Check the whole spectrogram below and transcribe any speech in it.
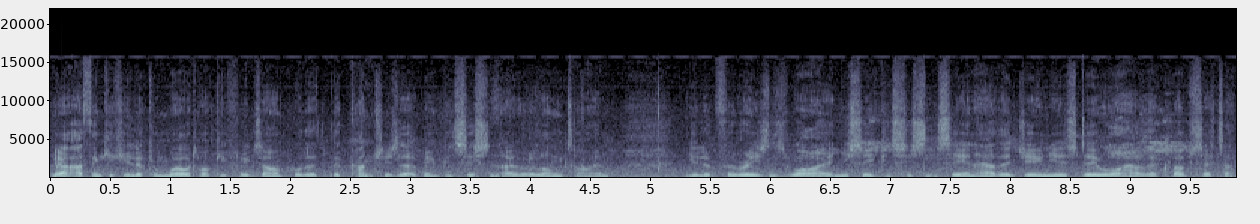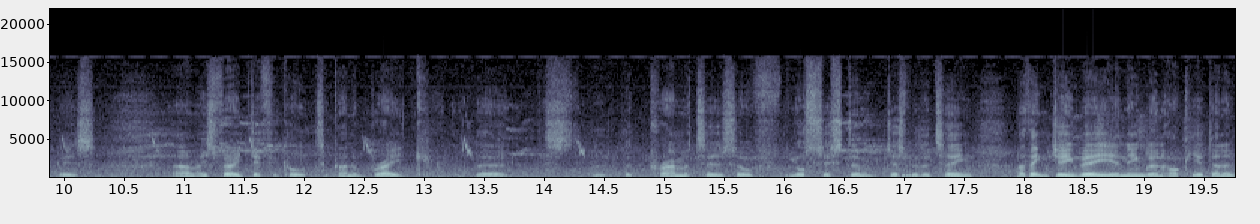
Yeah. Uh, I think if you look in world hockey, for example, the, the countries that have been consistent over a long time, you look for reasons why and you see consistency in how their juniors do or how their club setup is. Um, it's very difficult to kind of break the, the, the, parameters of your system just with a team. I think GB and England hockey have done a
